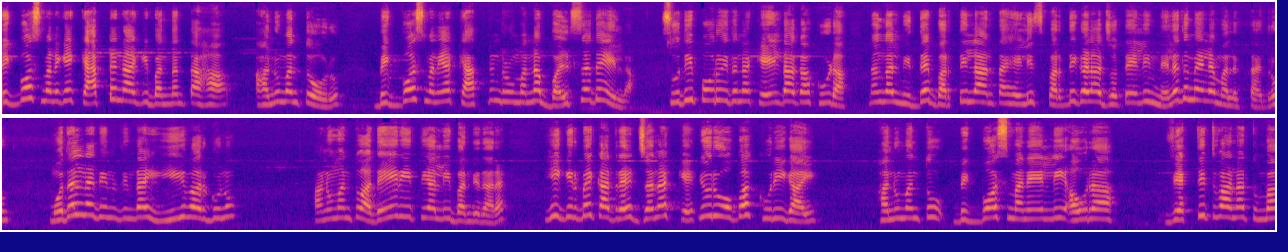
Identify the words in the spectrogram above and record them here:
ಬಿಗ್ ಬಾಸ್ ಮನೆಗೆ ಕ್ಯಾಪ್ಟನ್ ಆಗಿ ಬಂದಂತಹ ಹನುಮಂತು ಅವರು ಬಿಗ್ ಬಾಸ್ ಮನೆಯ ಕ್ಯಾಪ್ಟನ್ ರೂಮ್ ಅನ್ನ ಬಳಸದೇ ಇಲ್ಲ. ಸುದೀಪ್ ಅವರು ಇದನ್ನ ಕೇಳಿದಾಗ ಕೂಡ ನಂಗೆ ನಿದ್ದೆ ಬರ್ತಿಲ್ಲ ಅಂತ ಹೇಳಿ ಸ್ಪರ್ಧಿಗಳ ಜೊತೆಯಲ್ಲಿ ನೆಲದ ಮೇಲೆ ಮಲಗ್ತಾ ಇದ್ರು. ಮೊದಲನೇ ದಿನದಿಂದ ಈವರೆಗೂ ಹನುಮಂತು ಅದೇ ರೀತಿಯಲ್ಲಿ ಬಂದಿದ್ದಾರೆ. ಹೀಗಿರ್ಬೇಕಾದ್ರೆ ಜನಕ್ಕೆ ಇವರು ಒಬ್ಬ ಕುರಿಗಾಯಿ. ಹನುಮಂತು ಬಿಗ್ ಬಾಸ್ ಮನೆಯಲ್ಲಿ ಅವರ ವ್ಯಕ್ತಿತ್ವನ ತುಂಬಾ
